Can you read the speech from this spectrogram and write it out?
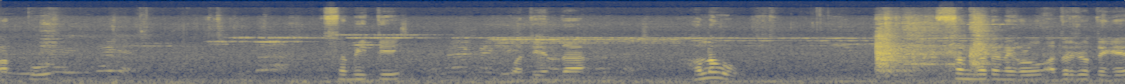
ಹಕ್ಕು ಸಮಿತಿ ವತಿಯಿಂದ ಹಲವು ಸಂಘಟನೆಗಳು ಅದರ ಜೊತೆಗೆ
